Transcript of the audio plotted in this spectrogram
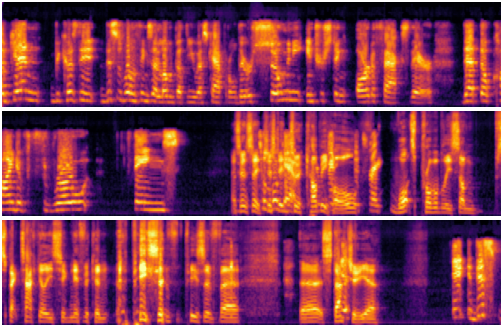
again, because the this is one of the things I love about the U.S. Capitol. There are so many interesting artifacts there that they'll kind of throw things. I was going to say, to just into a cubbyhole, right. what's probably some spectacularly significant piece of piece of uh, uh, statue. Yeah, yeah. It, this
